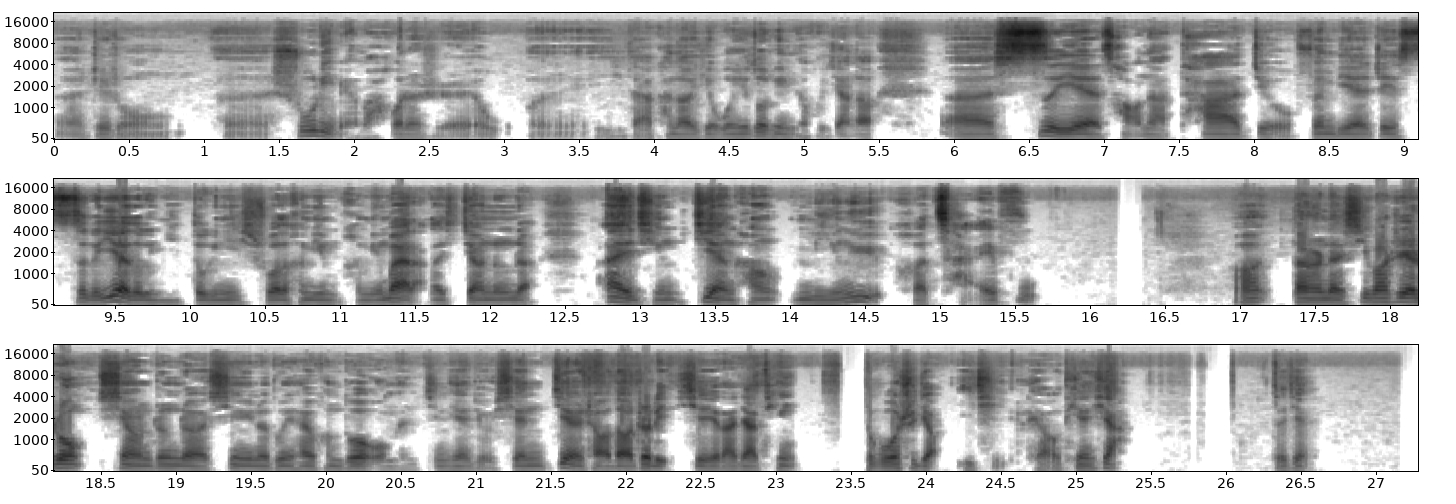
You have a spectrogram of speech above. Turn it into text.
呃这种呃书里面吧，或者是嗯大家看到一些文学作品里面会讲到，呃四叶草呢，它就分别这四个叶子给你都给你说的很明很明白了，它象征着。爱情、健康、名誉和财富。好，当然，在西方世界中，象征着幸运的东西还有很多。我们今天就先介绍到这里，谢谢大家听德国视角，一起聊天下，再见。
